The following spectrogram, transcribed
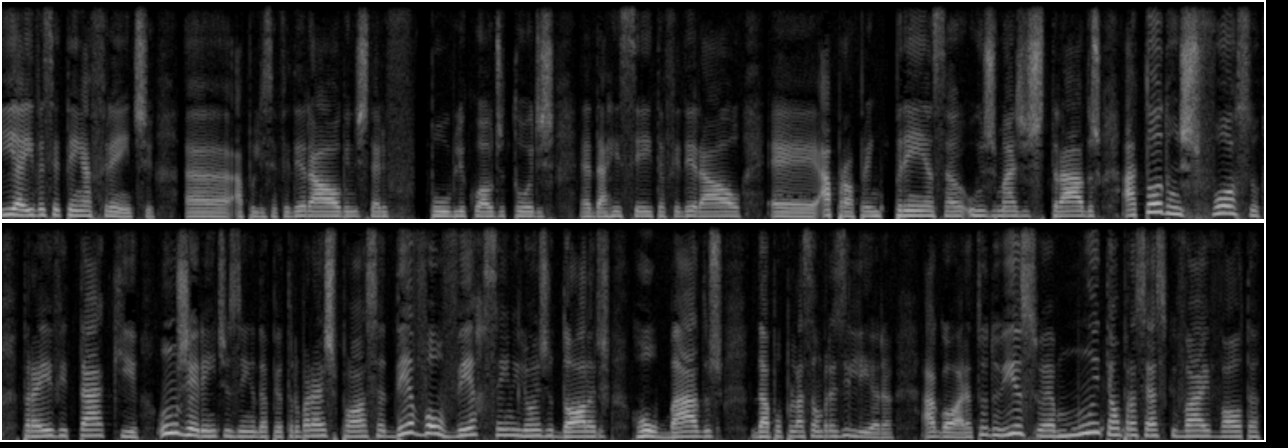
e aí você tem à frente a, a Polícia Federal, o Ministério Público, auditores é, da Receita Federal, é, a própria imprensa, os magistrados. Há todo um esforço para evitar que um gerentezinho da Petrobras possa devolver 100 milhões de dólares roubados da população brasileira. Agora, tudo isso é muito, é um processo que vai, volta,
